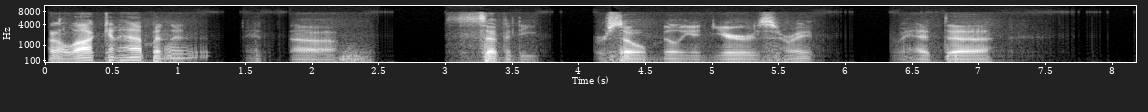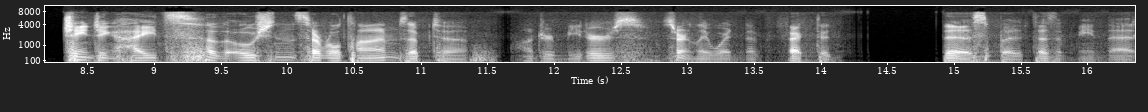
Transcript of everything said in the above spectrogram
But a lot can happen in, in uh, 70 or so million years, right? We had uh, changing heights of the ocean several times, up to 100 meters. Certainly wouldn't have affected this, but it doesn't mean that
